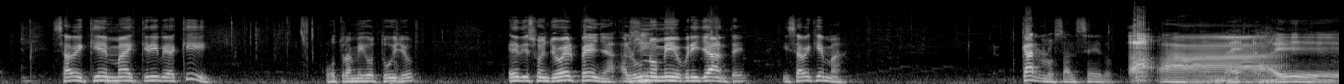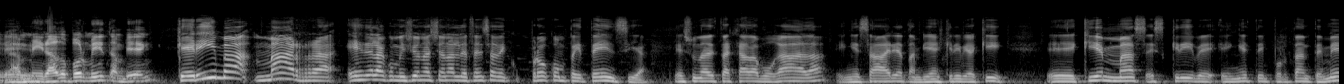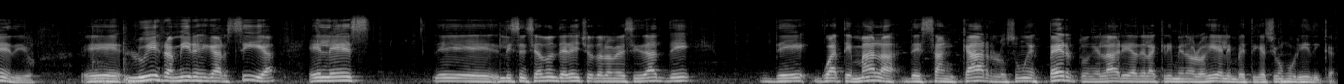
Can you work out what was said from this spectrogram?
¿Sabe quién más escribe aquí? Otro amigo tuyo, Edison Joel Peña, alumno Sí. mío, brillante. ¿Y sabe quién más? Carlos Salcedo. Ah, ahí, eh. admirado por mí también. Kerima Marra es de la Comisión Nacional de Defensa de Procompetencia. Es una destacada abogada en esa área, también escribe aquí. Eh, ¿Quién más escribe en este importante medio? Eh, Luis Ramírez García, él es eh, licenciado en Derecho de la Universidad de, de Guatemala, de San Carlos, un experto en el área de la criminología y la investigación jurídica.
